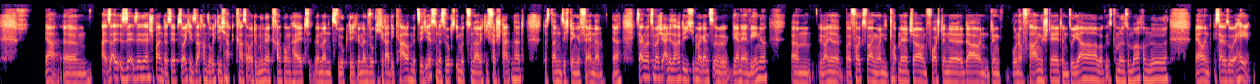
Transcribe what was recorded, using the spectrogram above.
ja, ähm, also sehr, sehr, sehr spannend, dass selbst solche Sachen, so richtig krasse Autoimmunerkrankungen halt, wenn man es wirklich, wenn man wirklich radikal auch mit sich ist und das wirklich emotional richtig verstanden hat, dass dann sich Dinge verändern. Ja, ich sage mal zum Beispiel eine Sache, die ich immer ganz äh, gerne erwähne. Ähm, wir waren ja bei Volkswagen, waren die Top-Manager und Vorstände da und dann wurden auch Fragen gestellt und so, ja, aber das kann man das so machen, nö. Ja, und ich sage so, hey,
